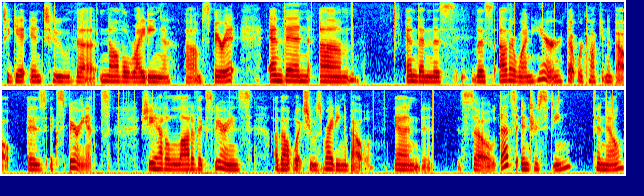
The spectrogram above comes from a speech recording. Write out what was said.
to get into the novel writing um, spirit. And then, um, and then this this other one here that we're talking about is experience. She had a lot of experience about what she was writing about, and so that's interesting to know.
